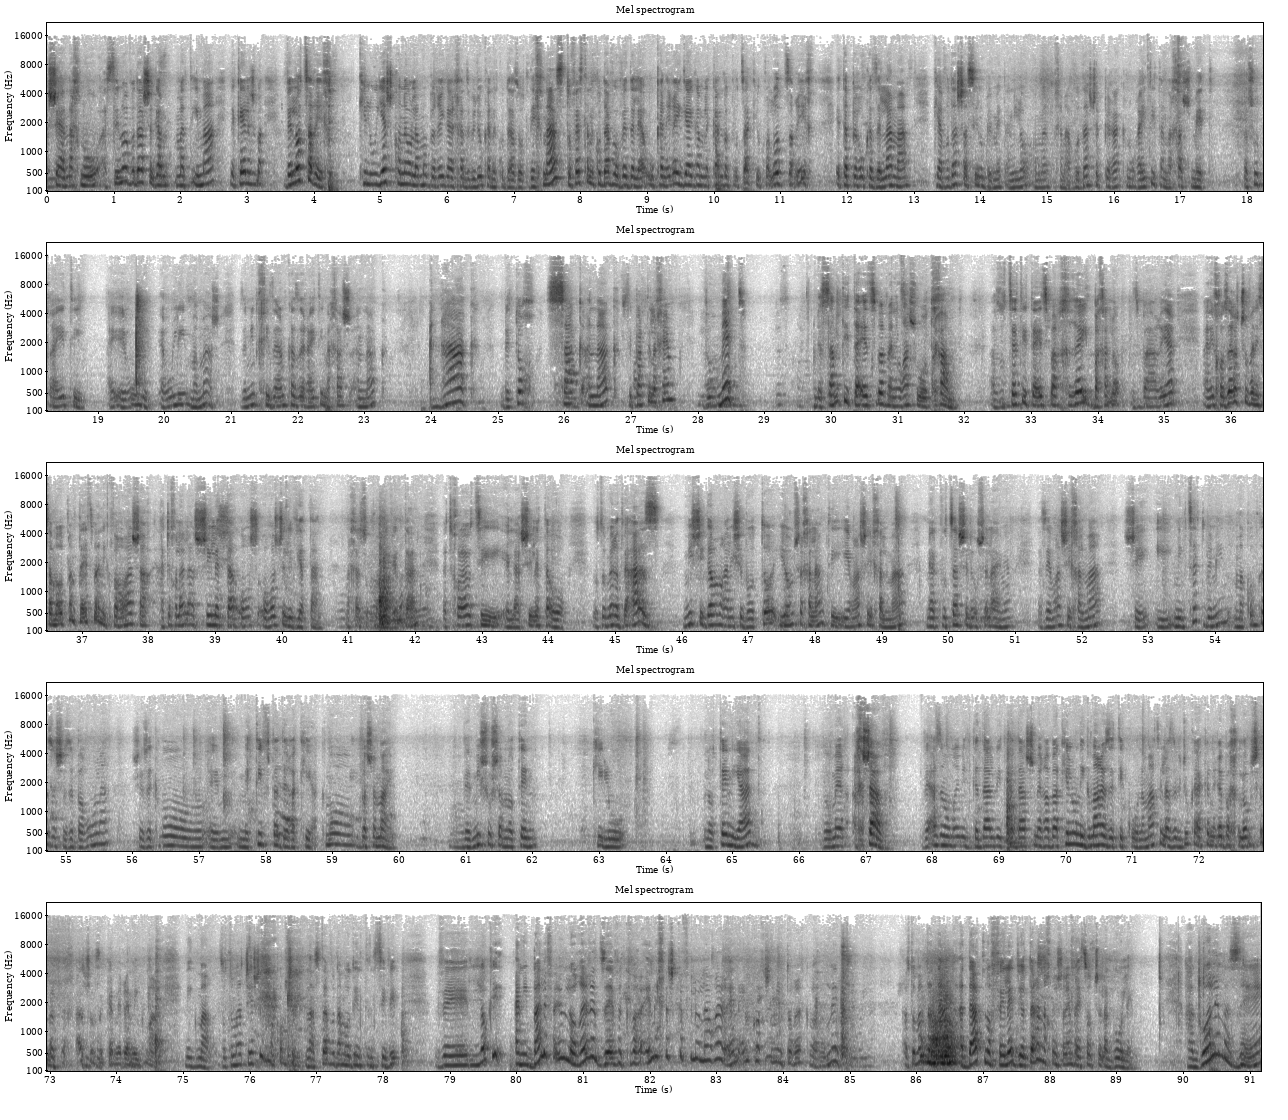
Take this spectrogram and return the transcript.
שאנחנו עשינו עבודה שגם מתאימה לכאלה שבא, ולא צריך. כאילו, יש קונה עולמו ברגע אחד, זה בדיוק הנקודה הזאת. נכנס, תופס את הנקודה ועובד עליה. הוא כנראה הגיע גם לכאן בקבוצה, כי הוא כבר לא צריך את הפירוק הזה. למה? כי העבודה שעשינו באמת, אני לא אומרת לכם, העבודה שפירקנו, ראיתי את הנחש מת. פשוט ראיתי, הראו לי, הראו לי ממש. זה מין חיזיון כזה, ראיתי נחש ענק, ענק, בתוך שק ענק, סיפרתי לכם, והוא מת. ושמתי את האצבע ואני רואה שהוא עוד חם. אז הוצאתי את האצבע אחרי, בחלום, אז בראייה, אני חוזרת שוב, אני שמה עוד פעם את האצבע, אני כבר רואה שאת יכולה להשיל את האור, אורו של לוויתן. נחש כמו לוויתן, ואת יכולה להוציא, להשיל את האור. זאת אומרת, ואז מישהי גם אמרה לי שבאותו יום שחלמתי, היא אמרה שהיא חלמה מהקבוצה של ירושלים, אז היא אמרה שהיא חלמה שהיא נמצאת במין מקום כזה שזה ברור לה, שזה כמו אה, מטיפתא דרקיע, כמו בשמיים. ומישהו שם נותן כאילו נותן יד ואומר, עכשיו. ואז הם אומרים, התגדל והתקדש מרבה, כאילו נגמר איזה תיקון. אמרתי לה, זה בדיוק היה כנראה בחלום של הנחש, שזה כנראה נגמר. נגמר. זאת אומרת שיש איזה מקום שנעשתה עבודה מאוד אינטנסיבית, ולא כי... אני באה לפעמים לעורר את זה, וכבר אין לי חשק אפילו לעורר, אין, אין כוח שאני אתעורר כבר, הוא מת. אז זאת אומרת, הדת, הדת נופלת, ויותר אנחנו נשארים ביסוד של הגולם. הגולם הזה,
